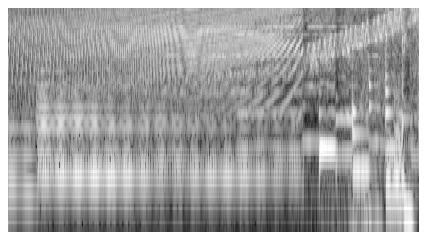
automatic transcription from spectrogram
Thank you.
